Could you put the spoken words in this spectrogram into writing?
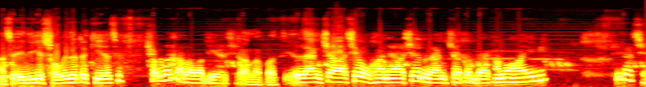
আচ্ছা এইদিকে সবেদাটা কি আছে? সবটা কালাপাতি আছে। কালাপাতি ল্যাংচা আছে ওখানে আছে। ল্যাংচাটা দেখানো হয়নি। ঠিক আছে?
